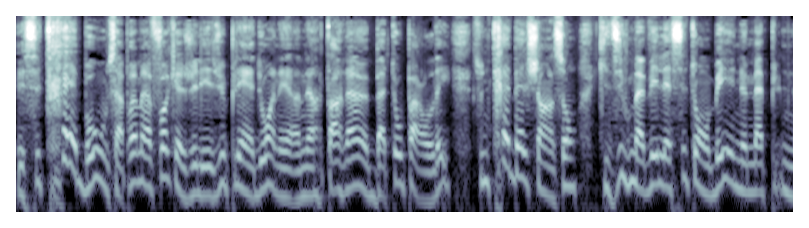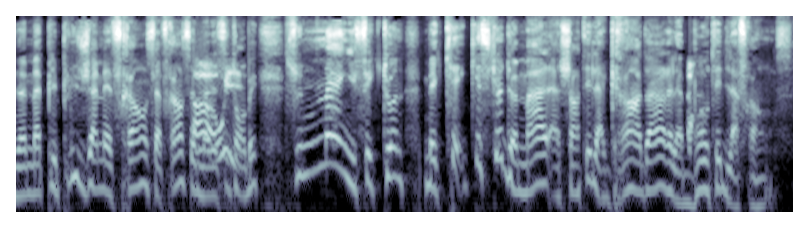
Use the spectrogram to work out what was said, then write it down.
Et c'est très beau. C'est la première fois que j'ai les yeux pleins d'eau en, en, entendant un bateau parler. C'est une très belle chanson qui dit, vous m'avez laissé tomber et ne m'appelez plus jamais France. La France, elle ah, m'a laissé oui. tomber. C'est une magnifique tune. Mais qu'est-ce qu'il y a de mal à chanter la grandeur et la beauté de la France?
